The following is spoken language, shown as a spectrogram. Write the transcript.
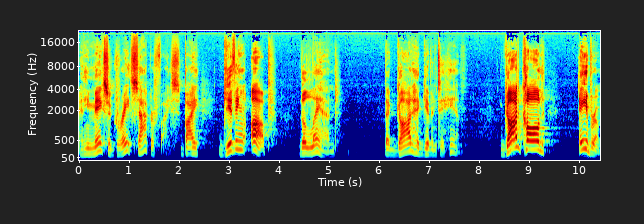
And he makes a great sacrifice by giving up the land that God had given to him. God called Abram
